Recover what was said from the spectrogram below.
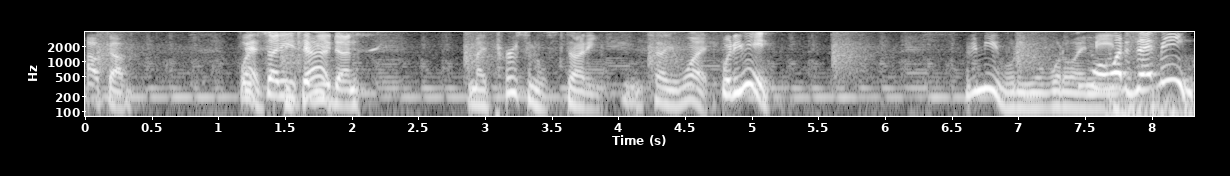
How come? What it's studies have you done? My personal study. I'll tell you what. What do you mean? What do you mean? What do you? What do I mean? Well, what does that mean?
